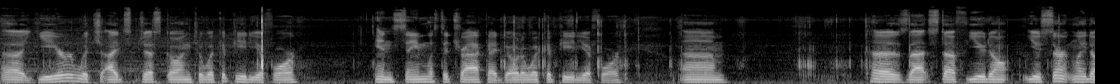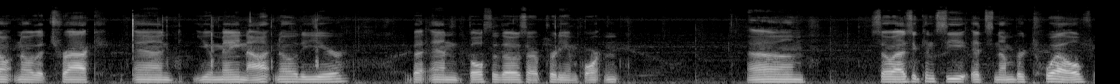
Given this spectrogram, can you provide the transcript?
uh, year, which I'd suggest going to Wikipedia for. And same with the track, I'd go to Wikipedia for. Um, cause that stuff you don't, you certainly don't know the track, and you may not know the year, but, and both of those are pretty important. Um, so as you can see, it's number 12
